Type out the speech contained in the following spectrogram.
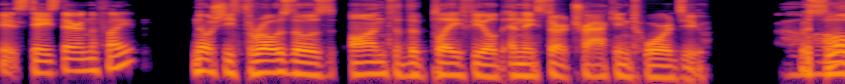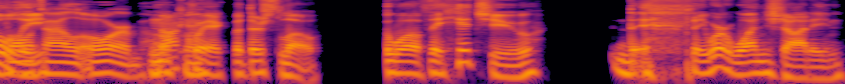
It stays there in the fight. No, she throws those onto the playfield and they start tracking towards you. Oh, slowly. volatile orb. Not Okay. quick, but they're slow. Well, if they hit you, they, they were one shotting.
